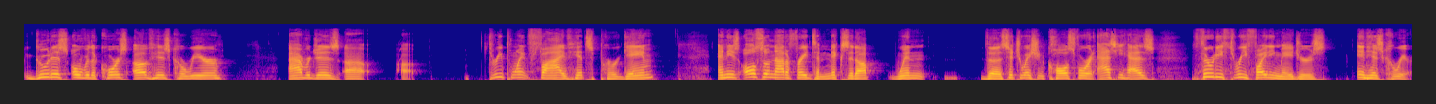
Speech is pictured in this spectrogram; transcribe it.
Gudas, over the course of his career, averages uh, uh, 3.5 hits per game. And he's also not afraid to mix it up when the situation calls for it, as he has 33 fighting majors in his career.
